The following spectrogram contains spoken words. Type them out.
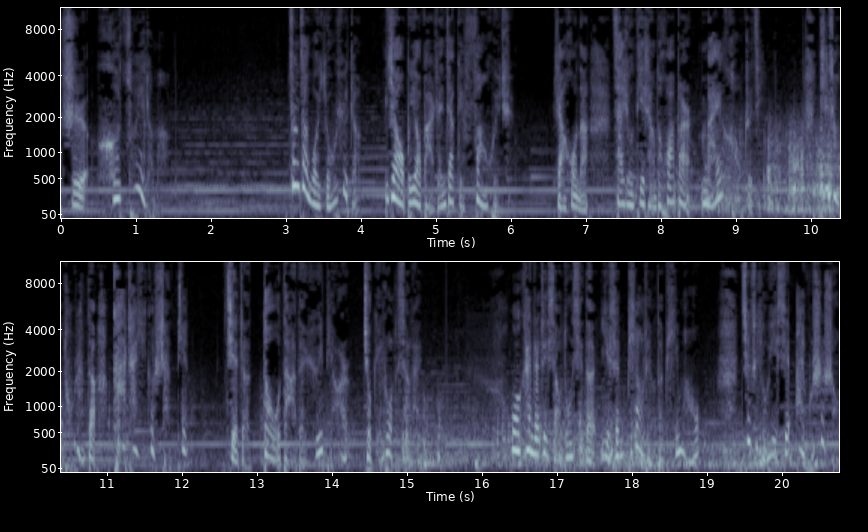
是喝醉了吗？正在我犹豫着要不要把人家给放回去，然后呢，再用地上的花瓣埋好之际，天上突然的咔嚓一个闪电。接着豆大的雨点儿就给落了下来。我看着这小东西的一身漂亮的皮毛，接着有一些爱不释手，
